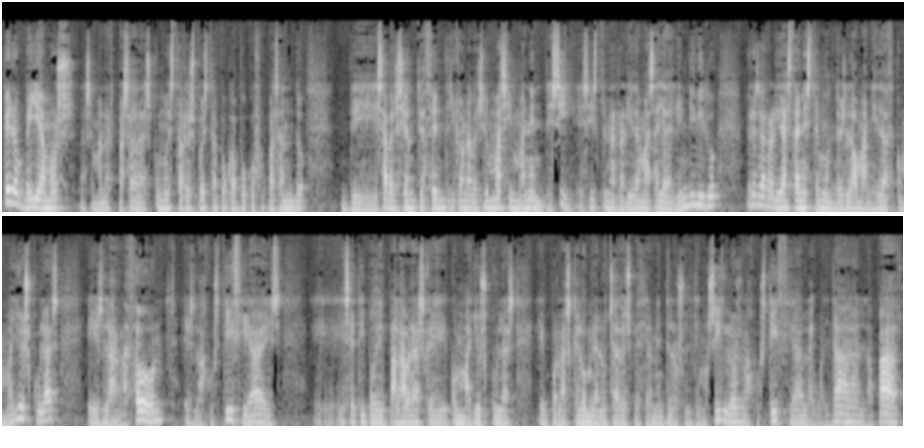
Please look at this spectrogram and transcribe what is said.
Pero veíamos las semanas pasadas cómo esta respuesta poco a poco fue pasando de esa versión teocéntrica a una versión más inmanente. Sí, existe una realidad más allá del individuo, pero esa realidad está en este mundo. Es la humanidad con mayúsculas, es la razón, es la justicia, es eh, ese tipo de palabras con mayúsculas eh, por las que el hombre ha luchado especialmente en los últimos siglos, la justicia, la igualdad, la paz,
